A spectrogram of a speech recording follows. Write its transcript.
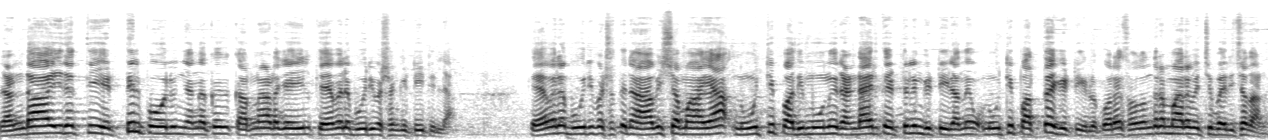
രണ്ടായിരത്തി എട്ടിൽ പോലും ഞങ്ങൾക്ക് കർണാടകയിൽ കേവല ഭൂരിപക്ഷം കിട്ടിയിട്ടില്ല. കേവല ഭൂരിപക്ഷത്തിന് ആവശ്യമായ നൂറ്റി പതിമൂന്ന് രണ്ടായിരത്തി എട്ടിലും കിട്ടിയില്ല. അന്ന് നൂറ്റി പത്തേ കിട്ടിയുള്ളൂ. കുറേ സ്വതന്ത്രന്മാരെ വെച്ച് ഭരിച്ചതാണ്.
